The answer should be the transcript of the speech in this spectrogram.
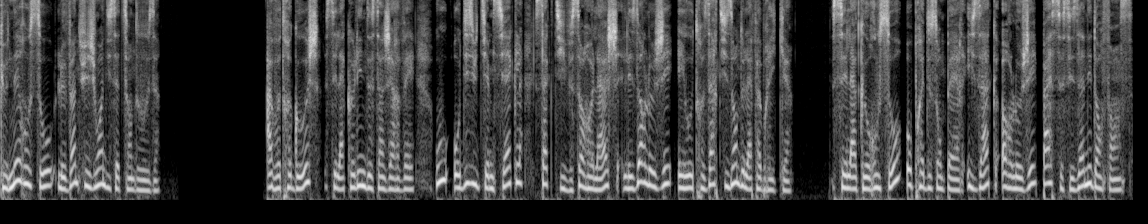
que naît Rousseau le 28 juin 1712. À votre gauche, c'est la colline de Saint-Gervais, où, au XVIIIe siècle, s'activent sans relâche les horlogers et autres artisans de la fabrique. C'est là que Rousseau, auprès de son père Isaac, horloger, passe ses années d'enfance.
